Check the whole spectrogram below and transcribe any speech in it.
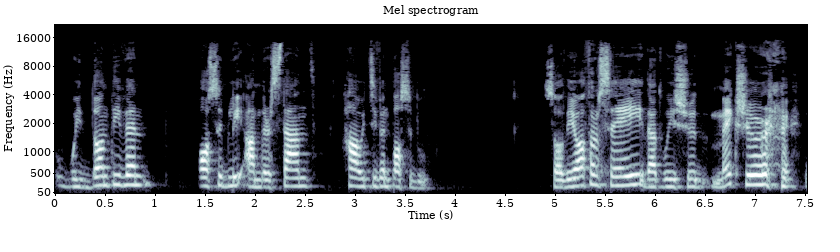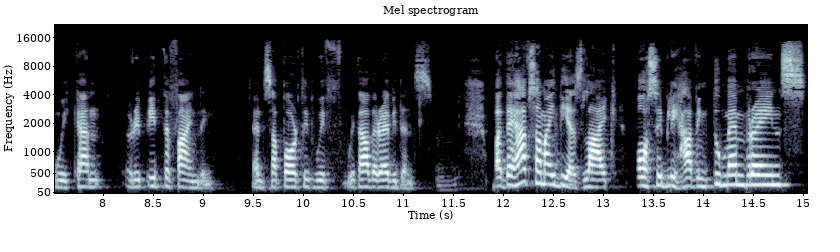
we don't even possibly understand how it's even possible. So the authors say that we should make sure we can repeat the finding and support it with, with other evidence. Mm-hmm. But they have some ideas, like possibly having two membranes,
